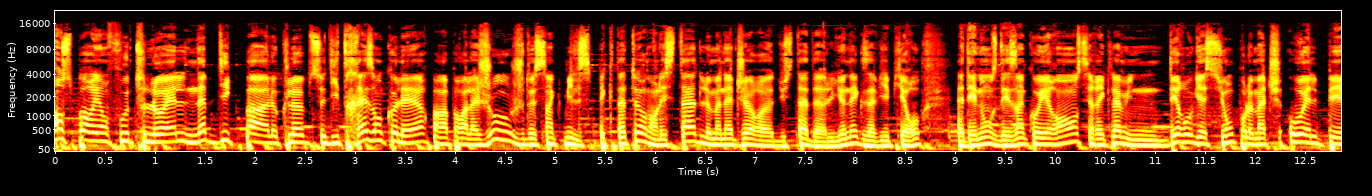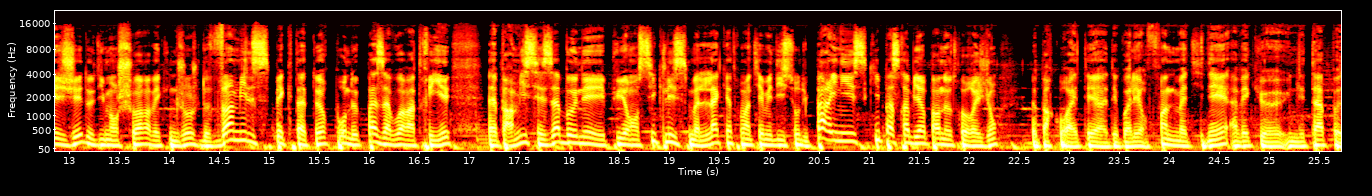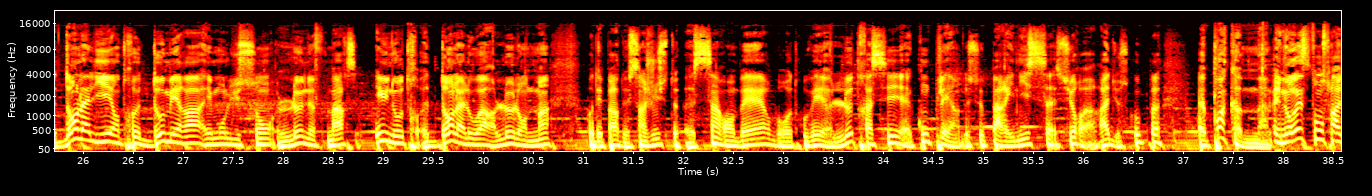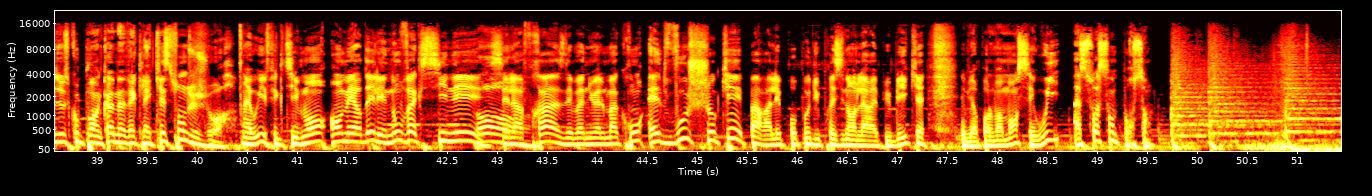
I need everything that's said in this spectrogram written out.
En sport et en foot, l'OL n'abdique pas. Le club se dit très en colère par rapport à la jauge de 5000 spectateurs dans les stades. Le manager euh, du stade lyonnais, Xavier Pierrot, dénonce des incohérences et réclame une dérogation pour le match OL-PSG de dimanche soir avec une jauge de 20 000 spectateurs pour ne pas avoir à trier euh, parmi ses abonnés. Et puis en cyclisme, la 80e édition du Paris-Nice qui passera bien par notre région. Le parcours a été euh, dévoilé en fin de matinée avec une étape dans l'Allier entre Doméra et Montluçon le 9 mars et une autre dans la le lendemain. Au départ de Saint-Just-Saint-Rambert, vous retrouvez le tracé complet hein, de ce Paris-Nice sur radioscoop.com. Et nous restons sur radioscoop.com avec la question du jour. Ah oui, effectivement, emmerder les non-vaccinés, Oh. c'est la phrase d'Emmanuel Macron. Êtes-vous choqué par les propos du président de la République? Eh bien, pour le moment, c'est oui à 60%.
